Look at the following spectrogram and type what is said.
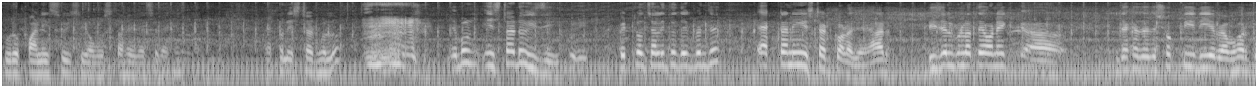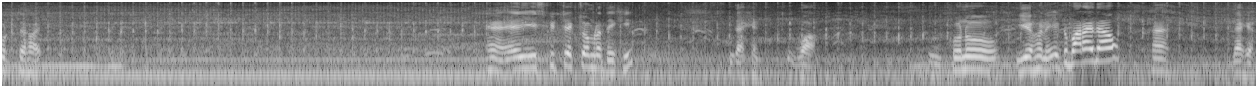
পুরো পানি সুইচি অবস্থা হয়ে গেছে, দেখেন। এখন স্টার্ট হলো। এবং স্টার্টও ইজি পেট্রোল চালিত দেখবেন যে একটা নিয়ে স্টার্ট করা যায়। আর ডিজেলগুলোতে অনেক দেখা যায় যে শক্তি দিয়ে ব্যবহার করতে হয়। হ্যাঁ এই স্পিডটা একটু আমরা দেখি। দেখেন বাহ কোনো ইয়ে হয়নি। একটু বাড়ায় দাও। হ্যাঁ দেখেন।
